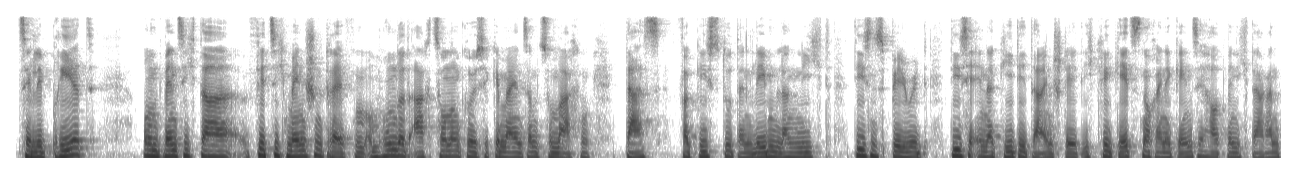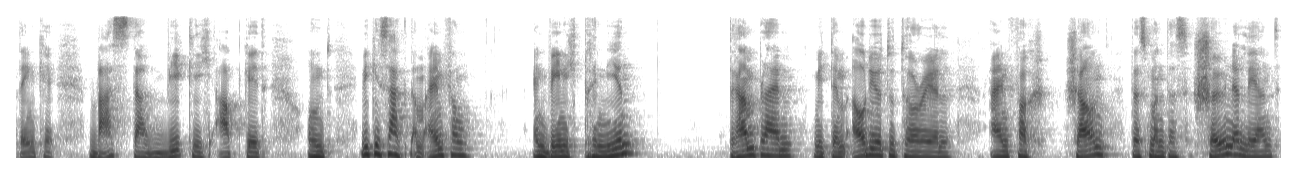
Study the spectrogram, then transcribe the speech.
zelebriert und wenn sich da 40 Menschen treffen, um 108 Sonnengrüße gemeinsam zu machen, das vergisst du dein Leben lang nicht. Diesen Spirit, diese Energie, die da entsteht. Ich kriege jetzt noch eine Gänsehaut, wenn ich daran denke, was da wirklich abgeht. Und wie gesagt, am Anfang ein wenig trainieren, dranbleiben mit dem Audio-Tutorial, einfach schauen, dass man das schön erlernt.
